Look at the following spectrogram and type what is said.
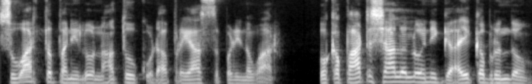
సువార్త పనిలో నాతో కూడా ప్రయాసపడిన వారు ఒక పాఠశాలలోని గాయక బృందం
